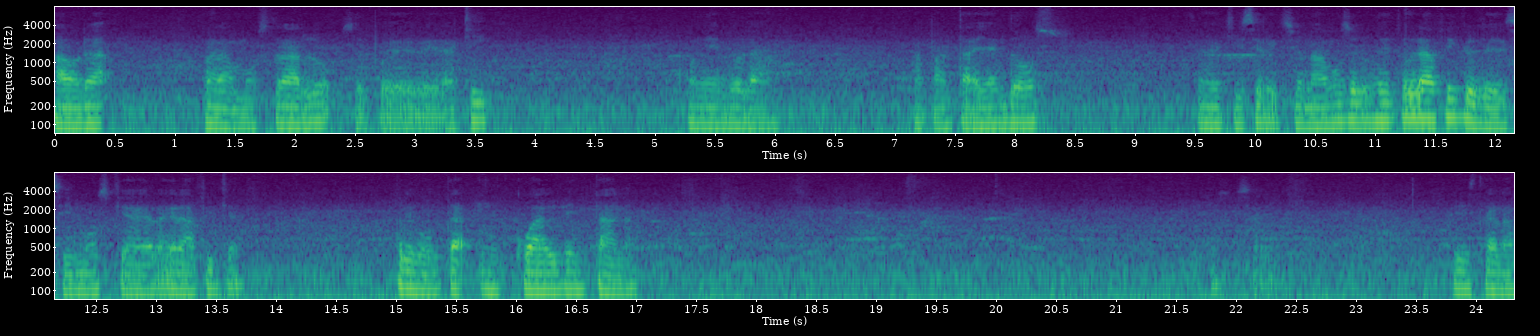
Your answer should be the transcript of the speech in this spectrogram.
ahora para mostrarlo se puede ver aquí poniendo la, la pantalla en dos. Aquí seleccionamos el objeto gráfico y le decimos que haga la gráfica pregunta en cuál ventana ahí está la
